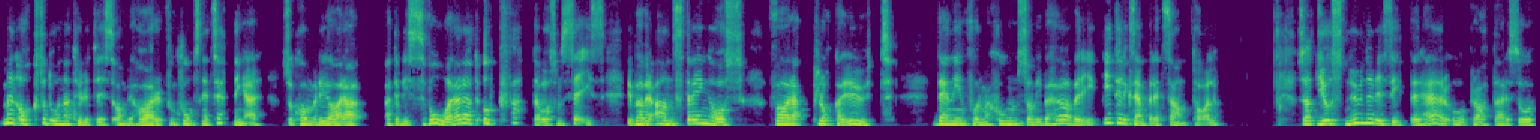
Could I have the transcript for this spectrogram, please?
Men också då naturligtvis om vi har funktionsnedsättningar så kommer det göra att det blir svårare att uppfatta vad som sägs. Vi behöver anstränga oss för att plocka ut den information som vi behöver i, i till exempel ett samtal. Så att just nu när vi sitter här och pratar så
